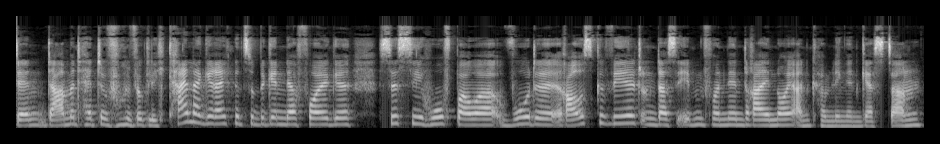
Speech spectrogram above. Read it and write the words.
denn damit hätte wohl wirklich keiner gerechnet zu Beginn der Folge. Sissy Hofbauer wurde rausgewählt und das eben von den drei Neuankömmlingen gestern.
